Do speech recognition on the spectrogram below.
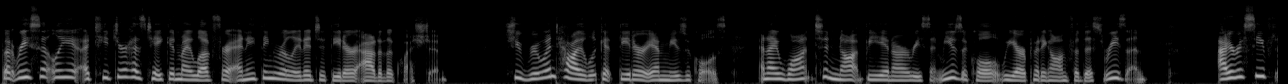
but recently, a teacher has taken my love for anything related to theater out of the question. She ruined how I look at theater and musicals, and I want to not be in our recent musical we are putting on for this reason. I received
